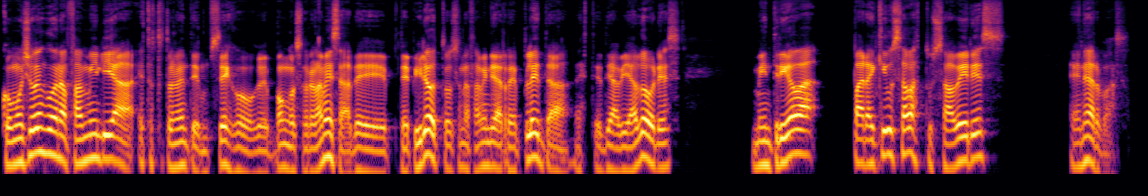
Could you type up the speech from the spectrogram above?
Como yo vengo de una familia, esto es totalmente un sesgo que pongo sobre la mesa, de, pilotos, una familia repleta este, de aviadores, me intrigaba para qué usabas tus saberes en Airbus.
